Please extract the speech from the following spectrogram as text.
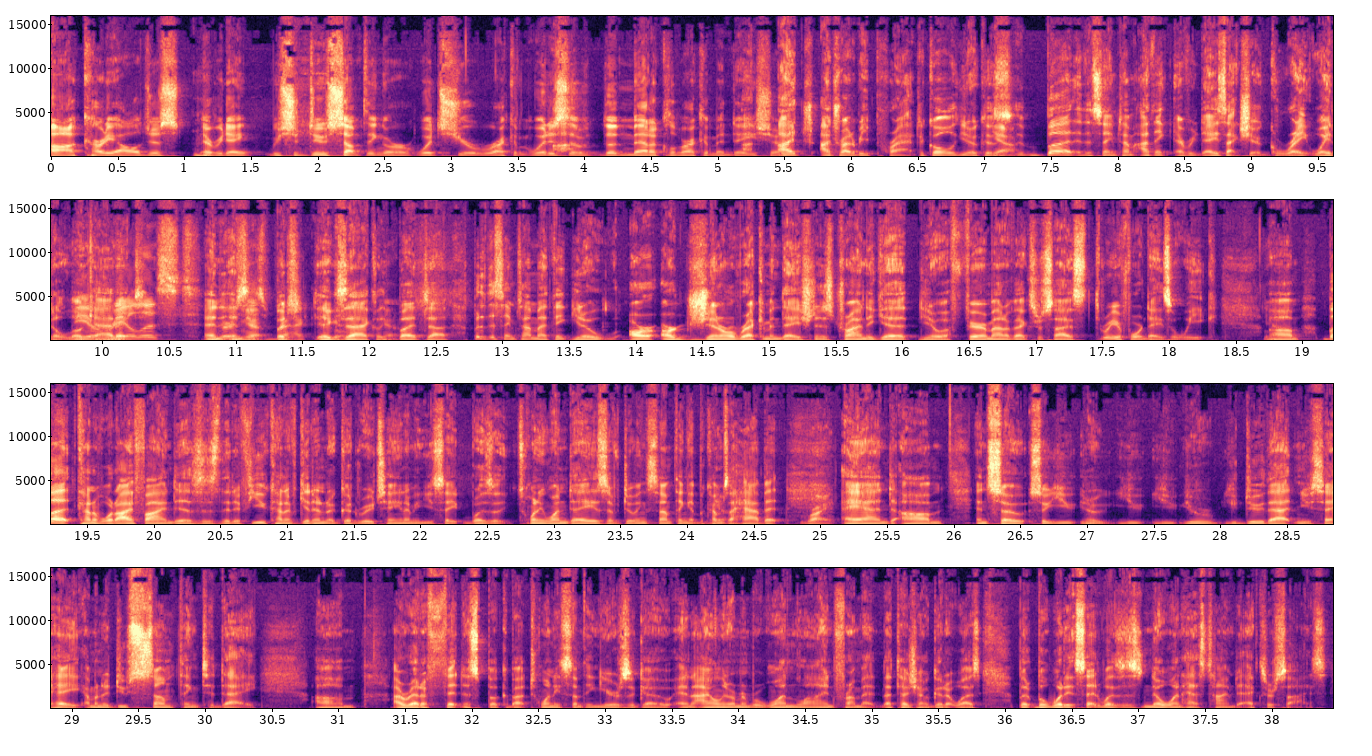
Uh, cardiologist every day. We should do something, or what's your recommend? What is the, the medical recommendation? I, tr- I try to be practical, you know, because Yeah. but at the same time, I think every day is actually a great way to look Be a at realist it. And, and versus but practical. exactly, but uh, but at the same time, I think you know our, our general recommendation is trying to get you know a fair amount of exercise three or four days a week. Um, but kind of what I find is is that if you kind of get in a good routine, I mean, you say was it twenty one days of doing something, it becomes a habit, Right. And um, and so so you you know you you you, you do that, and you say, hey, I'm going to do something today. Um, I read a fitness book about 20 something years ago, and I only remember one line from it. That tells you how good it was. But but what it said was, is no one has time to exercise.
